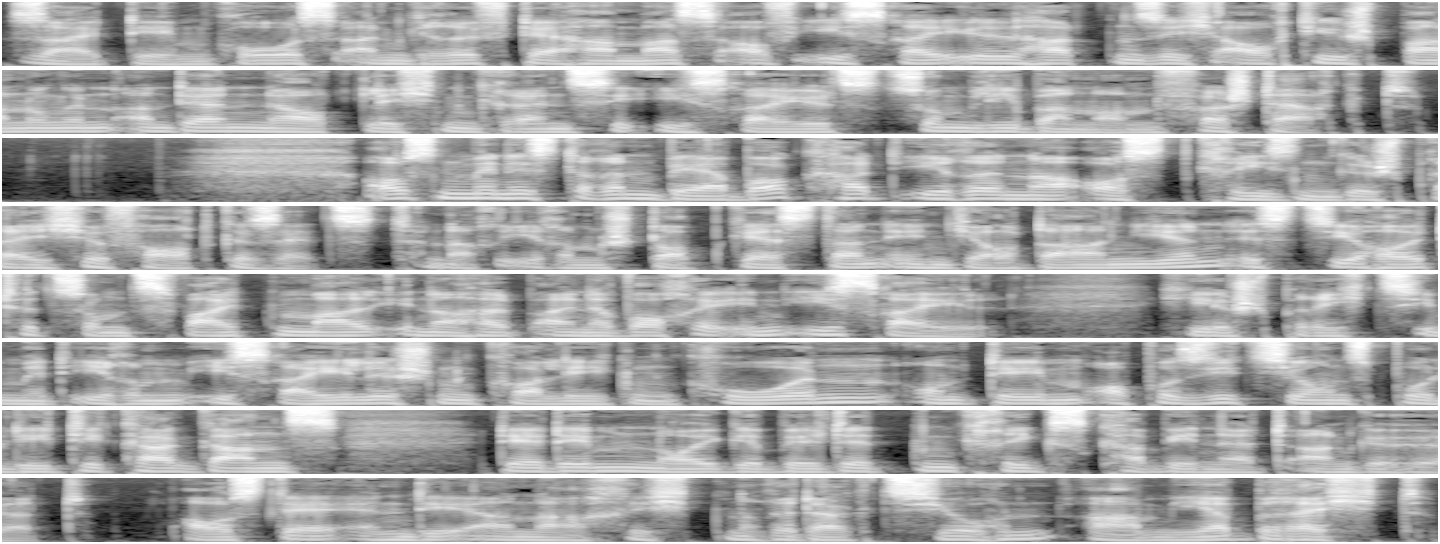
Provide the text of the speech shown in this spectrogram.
Seit dem Großangriff der Hamas auf Israel hatten sich auch die Spannungen an der nördlichen Grenze Israels zum Libanon verstärkt. Außenministerin Baerbock hat ihre Nahostkrisengespräche fortgesetzt. Nach ihrem Stopp gestern in Jordanien ist sie heute zum zweiten Mal innerhalb einer Woche in Israel. Hier spricht sie mit ihrem israelischen Kollegen Cohen und dem Oppositionspolitiker Ganz, der dem neu gebildeten Kriegskabinett angehört. Aus der NDR Nachrichtenredaktion Amir Brecht.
